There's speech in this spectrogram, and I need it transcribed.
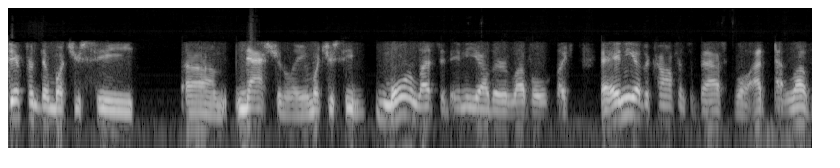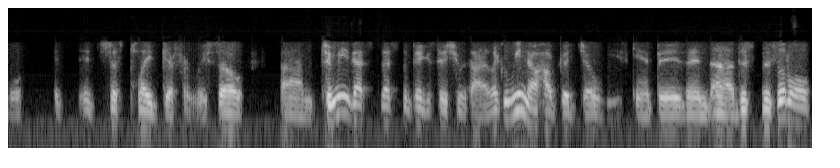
different than what you see um, nationally and what you see more or less at any other level, like at any other conference of basketball at that level. It, it's just played differently. So um, to me, that's that's the biggest issue with Iowa. Like we know how good Joe Wieskamp is, and uh, this this little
